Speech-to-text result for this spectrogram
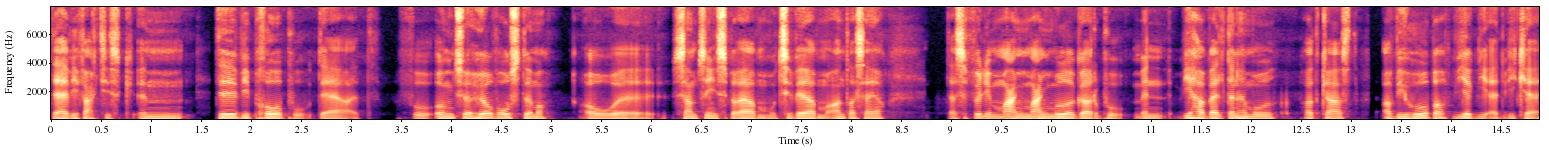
Det er vi faktisk. Øhm, det vi prøver på, det er at få unge til at høre vores stemmer, og øh, samtidig inspirere dem, motivere dem og andre sager. Der er selvfølgelig mange, mange måder at gøre det på, men vi har valgt den her måde, podcast, og vi håber virkelig, at vi kan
